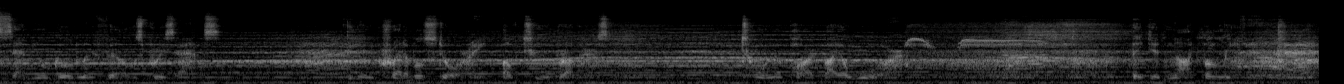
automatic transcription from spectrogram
Samuel Goldwyn Films presents the incredible story of two brothers torn apart by a war they did not believe in.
